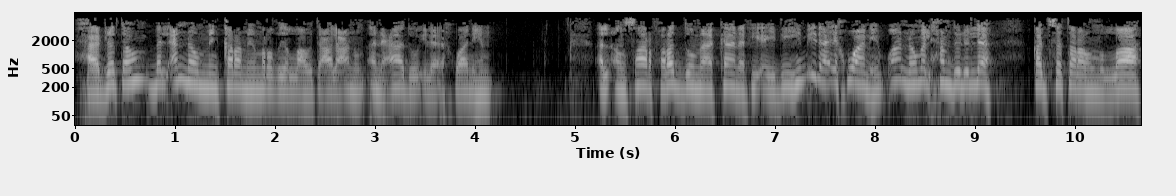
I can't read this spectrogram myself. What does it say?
حاجتهم بل أنهم من كرمهم رضي الله تعالى عنهم أن عادوا إلى إخوانهم. الأنصار فردوا ما كان في أيديهم إلى إخوانهم وأنهم الحمد لله قد سترهم الله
